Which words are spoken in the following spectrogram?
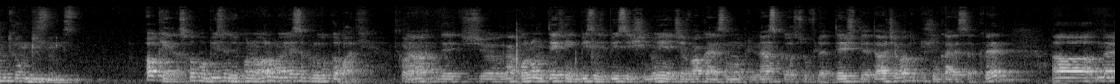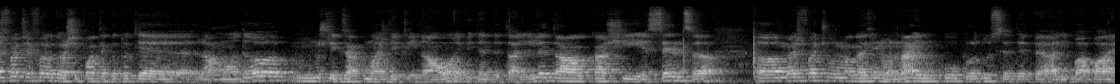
într-un business. Ok, dar scopul business până la urmă e să producă bani. Corect. Da? Deci, dacă o luăm tehnic business business și nu e ceva care să mă împlinească sufletește, dar ceva totuși în care să cred, uh, mi-aș face fără doar și poate că tot e la modă, nu știu exact cum aș declina-o, evident detaliile, dar ca și esență, uh, mi-aș face un magazin online cu produse de pe Alibaba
